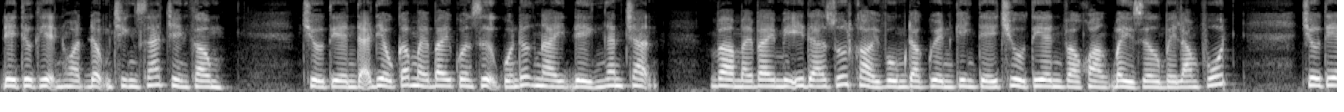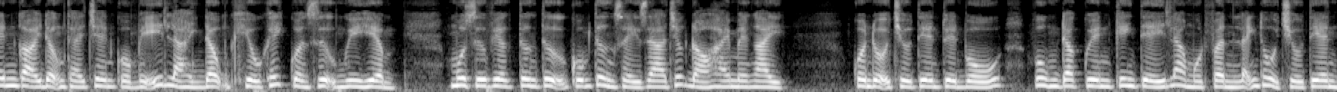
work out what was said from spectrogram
để thực hiện hoạt động trinh sát trên không. Triều Tiên đã điều các máy bay quân sự của nước này để ngăn chặn và máy bay Mỹ đã rút khỏi vùng đặc quyền kinh tế Triều Tiên vào khoảng 7 giờ 15 phút. Triều Tiên gọi động thái trên của Mỹ là hành động khiêu khích quân sự nguy hiểm. Một sự việc tương tự cũng từng xảy ra trước đó 20 ngày. Quân đội Triều Tiên tuyên bố vùng đặc quyền kinh tế là một phần lãnh thổ Triều Tiên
